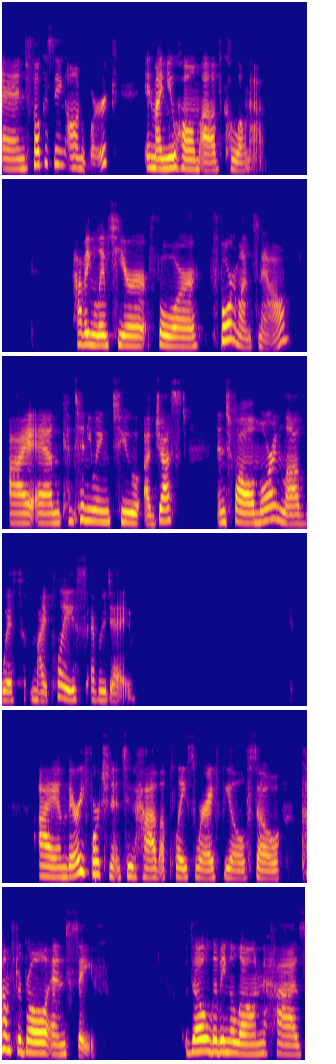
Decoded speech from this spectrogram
and focusing on work in my new home of Kelowna. Having lived here for four months now, I am continuing to adjust and fall more in love with my place every day. I am very fortunate to have a place where I feel so comfortable and safe. Though living alone has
